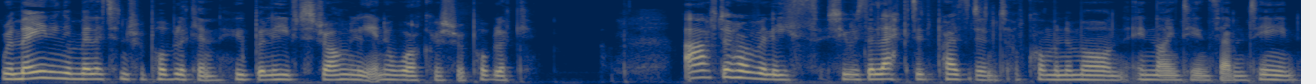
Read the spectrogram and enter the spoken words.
remaining a militant Republican who believed strongly in a workers' republic. After her release, she was elected president of Cumann in 1917.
